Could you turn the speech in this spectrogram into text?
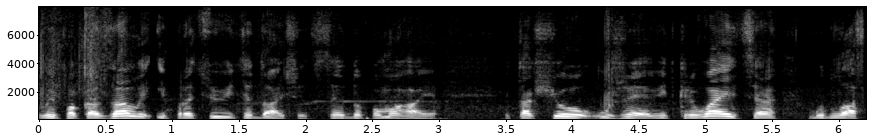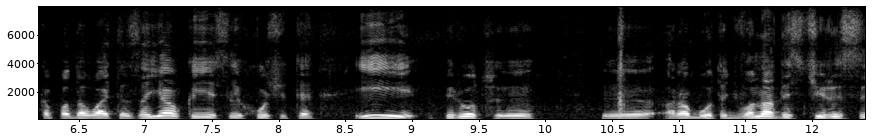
ви показали і працюєте далі. Це допомагає. Так що вже відкривається, будь ласка, подавайте заявки, якщо хочете, і вперед е, е, работать. Вона десь через,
